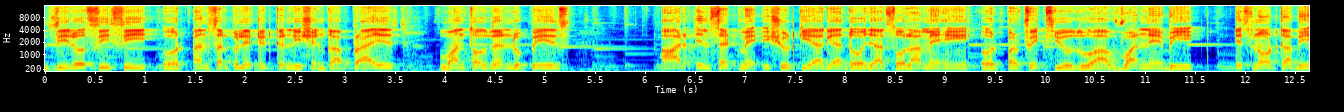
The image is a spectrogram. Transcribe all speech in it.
ज़ीरो सी सी और अनसर्कुलेटेड कंडीशन का price one thousand rupees R insert में इशूड किया गया 2016 में ही और परफिक्स यूज़ हुआ वन ए बी इस नोट का भी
